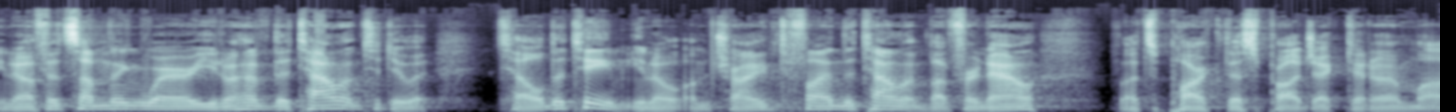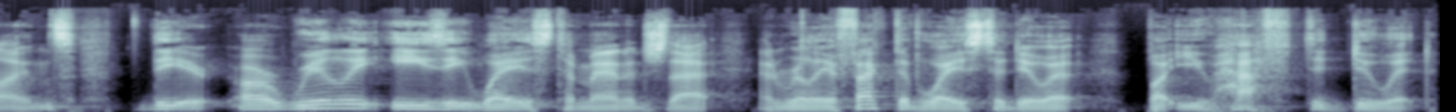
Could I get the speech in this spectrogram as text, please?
You know, if it's something where you don't have the talent to do it, tell the team, you know, I'm trying to find the talent, but for now, let's park this project in our minds. There are really easy ways to manage that and really effective ways to do it, but you have to do it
